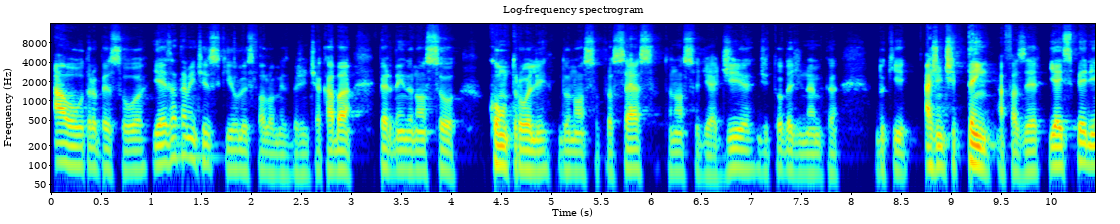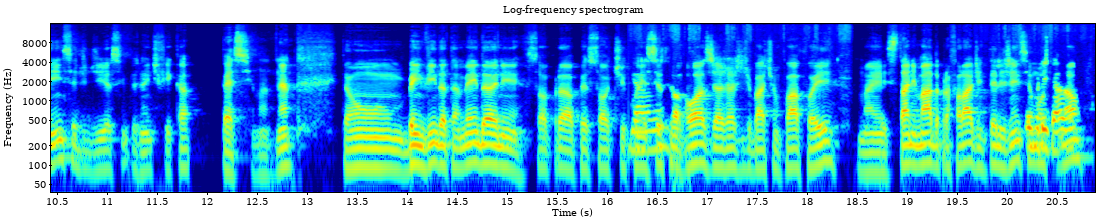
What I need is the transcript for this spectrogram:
a outra pessoa. E é exatamente isso que o Luiz falou mesmo. A gente acaba perdendo o nosso controle do nosso processo, do nosso dia a dia, de toda a dinâmica do que a gente tem a fazer. E a experiência de dia simplesmente fica péssima, né? Então, bem-vinda também, Dani, só para o pessoal te conhecer sua voz, já já a gente bate um papo aí, mas está animada para falar de inteligência Obrigada. emocional?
